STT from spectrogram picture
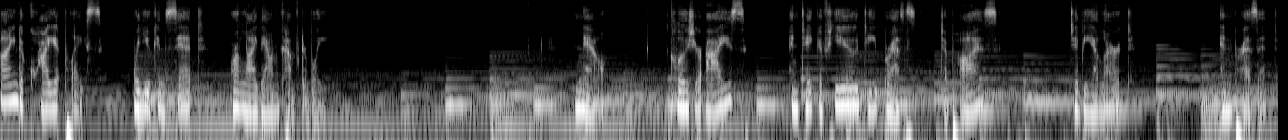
Find a quiet place where you can sit or lie down comfortably. Now, close your eyes and take a few deep breaths to pause to be alert and present.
